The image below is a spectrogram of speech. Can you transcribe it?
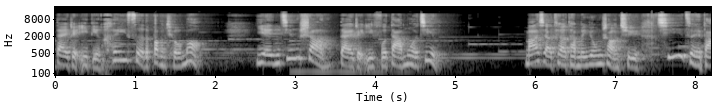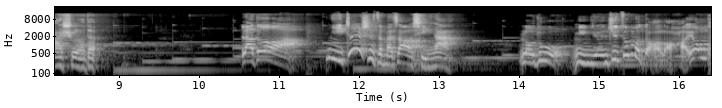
戴着一顶黑色的棒球帽，眼睛上戴着一副大墨镜。马小跳他们拥上去，七嘴八舌的：“老杜，你这是怎么造型啊？老杜，你年纪这么大了还要酷？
